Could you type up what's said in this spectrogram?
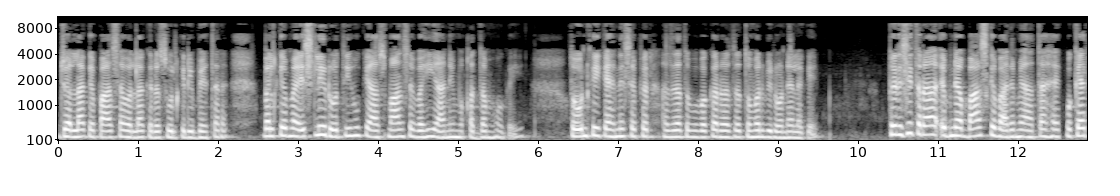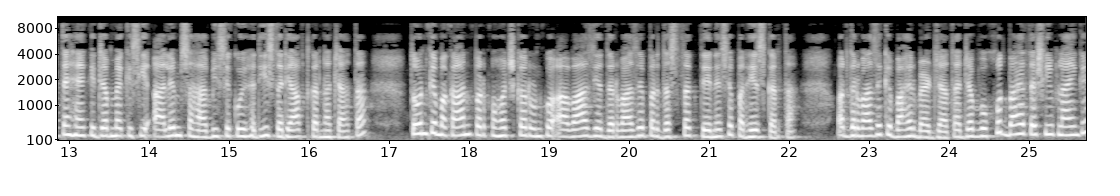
جو اللہ کے پاس ہے وہ اللہ کے رسول کے لیے بہتر ہے، بلکہ میں اس لیے روتی ہوں کہ آسمان سے وہی آنی مقدم ہو گئی۔ تو ان کے کہنے سے پھر حضرت ابو بکر اور حضرت عمر بھی رونے لگے۔ پھر اسی طرح ابن عباس کے بارے میں آتا ہے، وہ کہتے ہیں کہ جب میں کسی عالم صحابی سے کوئی حدیث دریافت کرنا چاہتا تو ان کے مکان پر پہنچ کر ان کو آواز یا دروازے پر دستک دینے سے پرہیز کرتا اور دروازے کے باہر بیٹھ جاتا۔ جب وہ خود باہر تشریف لائیں گے،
